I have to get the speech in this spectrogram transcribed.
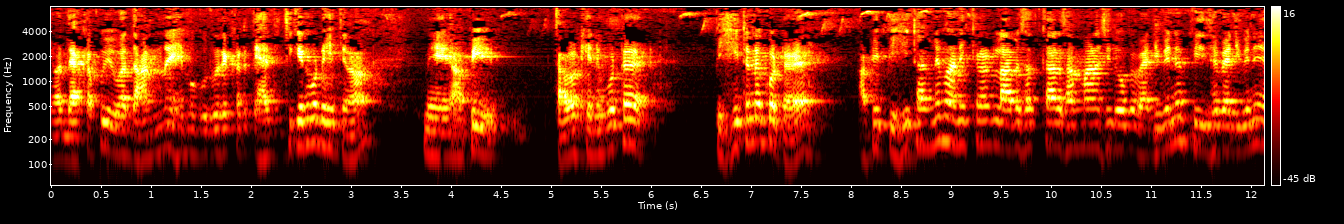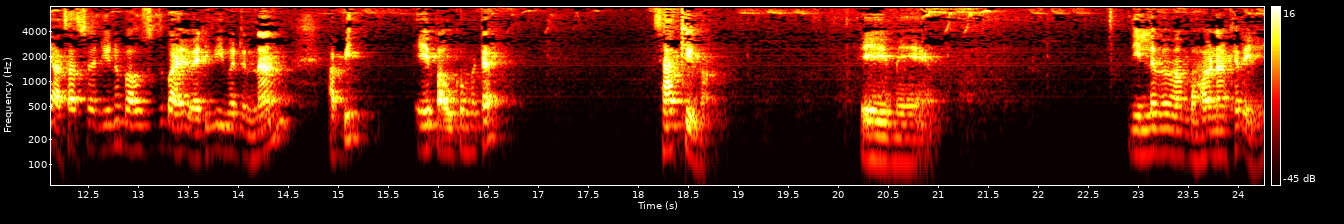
ඒවා දැකපු ඒවා දන්න එහෙම ගුරුවරයෙක්ට හැදිච්ච කෙනෙකුට හිතෙනවා මේ අපි තව කෙනෙකුට පිහිටනකොට අපි පිහිටන්නේම අනික් කෙනාට ලාභ සත්කාර සම්මාන සිලෝක වැඩි වෙන, පීස වැඩි වෙන, යසස් වැඩි වෙන, බෞද්ධ භාවය වැඩි වීමට නම් අපි ඒ පව්කමට සාක්ෂි වෙනවා. ඒ මේ නිල්ලම මම භාවනා කරේ.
